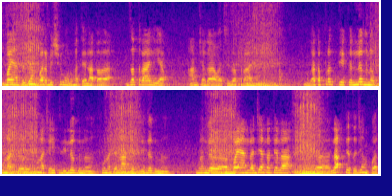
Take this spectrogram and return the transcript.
बायांचं जंपर बी शिवून होत्याला. आता जत्रा आली आप- आमच्या गावाची जत्रा आली. मग आता प्रत्येक लग्न कुणाचं कुणाच्या इथली लग्न कुणाच्या नात्यातली लग्न. मग अं, बायांना ज्यांना त्याला लागते तर झंपार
